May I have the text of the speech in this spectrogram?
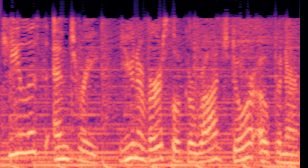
keyless entry, universal garage door opener,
